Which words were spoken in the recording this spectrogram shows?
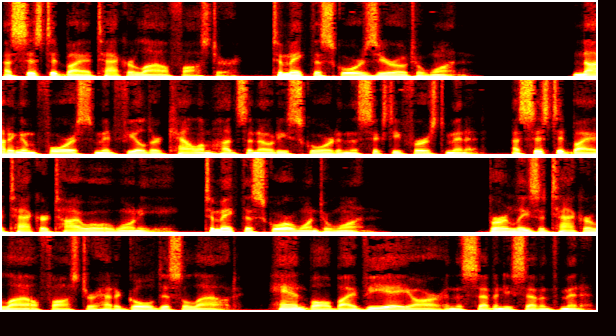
assisted by attacker Lyle Foster, to make the score 0 1. Nottingham Forest's midfielder Callum Hudson-Odoi scored in the 61st minute, assisted by attacker Taiwo Awoniyi, to make the score 1-1. Burnley's attacker Lyle Foster had a goal disallowed, handball by VAR in the 77th minute.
